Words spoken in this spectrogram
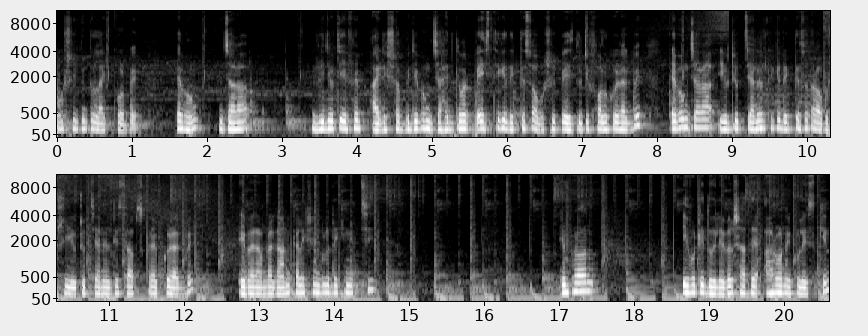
অবশ্যই কিন্তু লাইক করবে। এবং যারা ভিডিওটি এফ এফ আইডি সব ভিডিও এবং জাহিদ গেমার পেজ থেকে দেখতেছো, অবশ্যই পেজ দুটি ফলো করে রাখবে। এবং যারা ইউটিউব চ্যানেল থেকে দেখতেছো, তারা অবশ্যই ইউটিউব চ্যানেলটি সাবস্ক্রাইব করে রাখবে। এবার আমরা গান কালেকশনগুলো দেখে নিচ্ছি। ইমরান, ইভোটি দুই লেভেল সাথে আরও অনেকগুলো স্কিন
